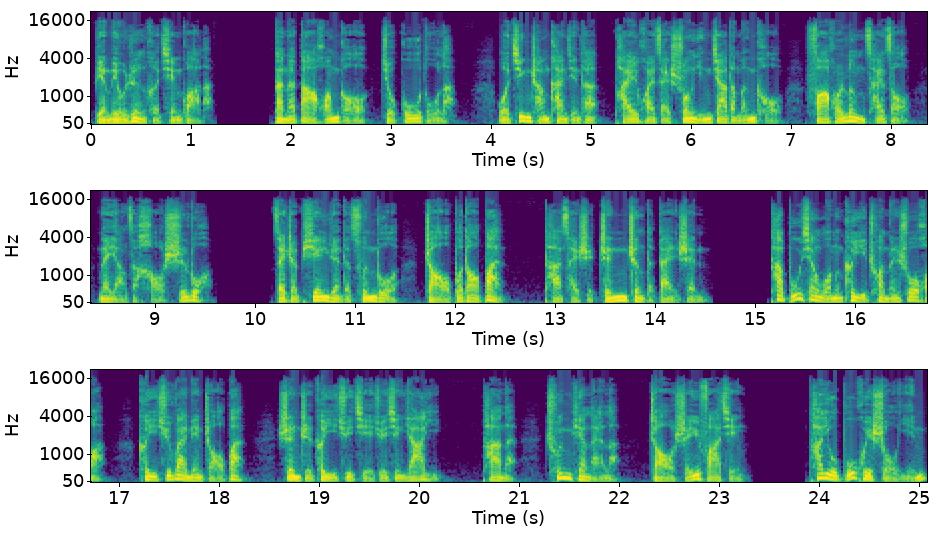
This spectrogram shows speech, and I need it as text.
便没有任何牵挂了。但那大黄狗就孤独了，我经常看见它徘徊在双赢家的门口，发会愣才走，那样子好失落。在这偏远的村落。找不到伴，它才是真正的单身。它不像我们可以串门说话，可以去外面找伴，甚至可以去解决性压抑。他呢，春天来了，找谁发情？他又不会手淫，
